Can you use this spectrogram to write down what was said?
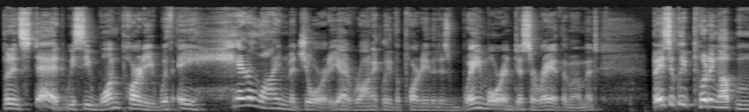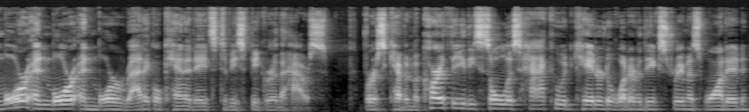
But instead, we see one party with a hairline majority, ironically, the party that is way more in disarray at the moment, basically putting up more and more and more radical candidates to be Speaker of the House. First, Kevin McCarthy, the soulless hack who would cater to whatever the extremists wanted.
